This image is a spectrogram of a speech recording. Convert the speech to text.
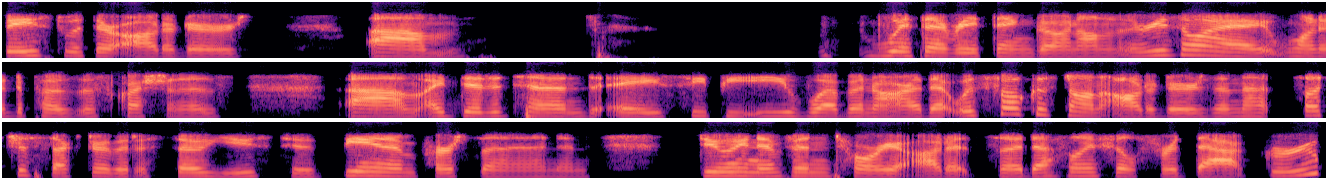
based with their auditors um, with everything going on? The reason why I wanted to pose this question is um, I did attend a CPE webinar that was focused on auditors, and that's such a sector that is so used to being in person and doing inventory audits. So I definitely feel for that group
